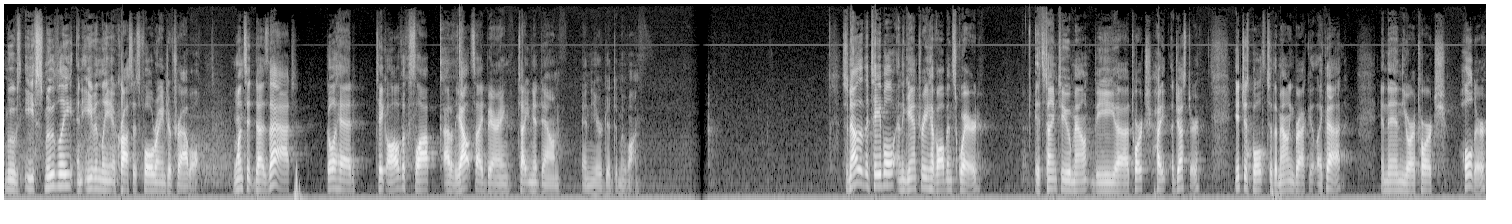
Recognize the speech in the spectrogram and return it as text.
moves e smoothly and evenly across its full range of travel. Once it does that, go ahead, take all the slop out of the outside bearing, tighten it down, and you're good to move on. So now that the table and the gantry have all been squared, it's time to mount the uh, torch height adjuster. It just bolts to the mounting bracket like that, and then your torch holder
